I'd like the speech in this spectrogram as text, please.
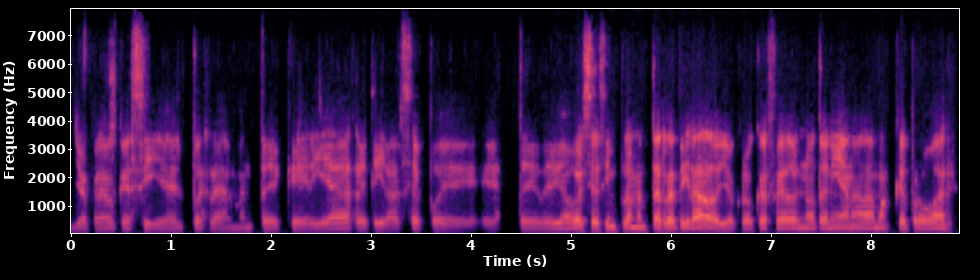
Yo creo que si él pues realmente quería retirarse, pues este debió haberse simplemente retirado. Yo creo que Fedor no tenía nada más que probar.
